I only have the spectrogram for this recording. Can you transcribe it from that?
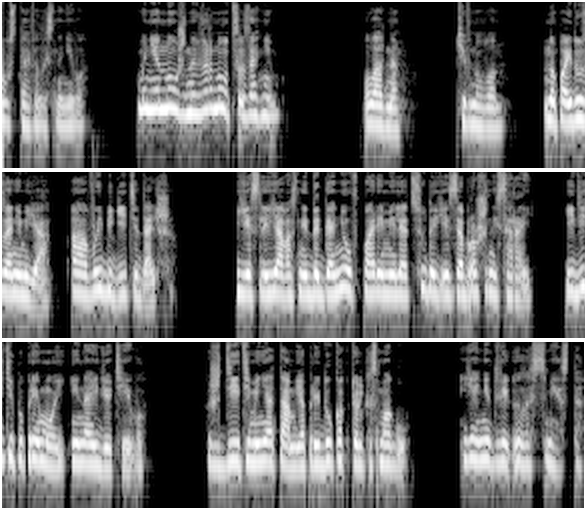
уставилась на него. «Мне нужно вернуться за ним!» «Ладно», — кивнул он. «Но пойду за ним я, а вы бегите дальше. Если я вас не догоню, в паре миль отсюда есть заброшенный сарай. Идите по прямой и найдете его. Ждите меня там, я приду, как только смогу». Я не двигалась с места.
